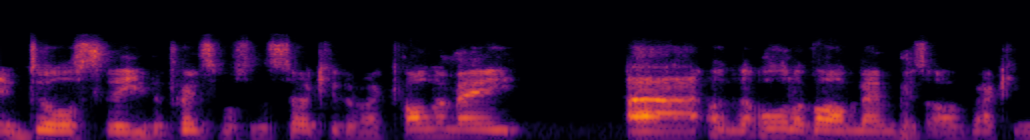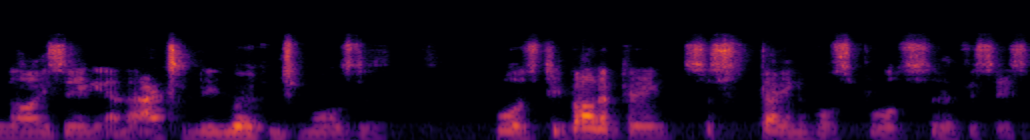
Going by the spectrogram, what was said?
endorse the, the principles of the circular economy. Uh, and all of our members are recognizing and actively working towards, towards developing sustainable sports surfaces.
